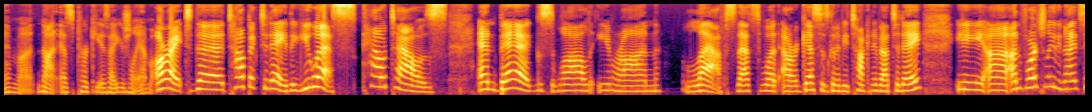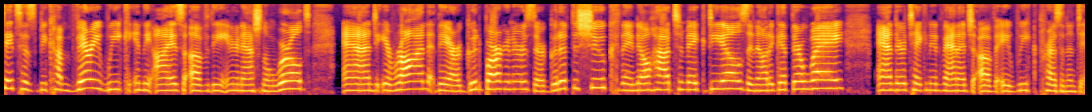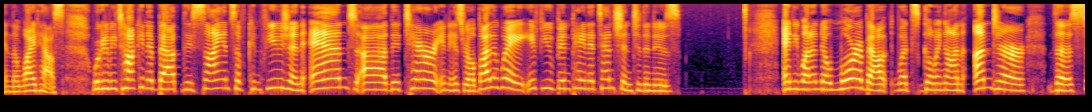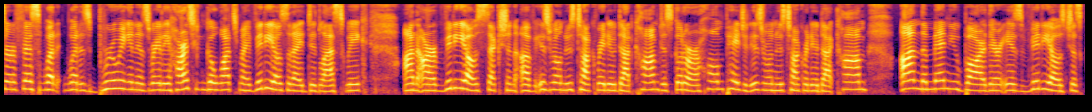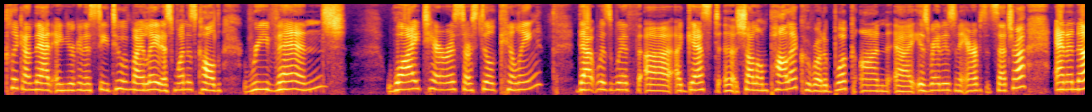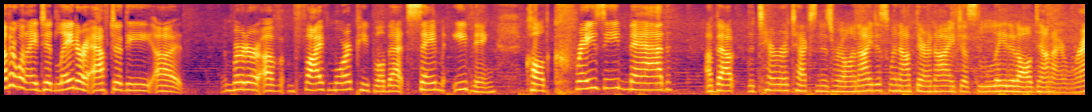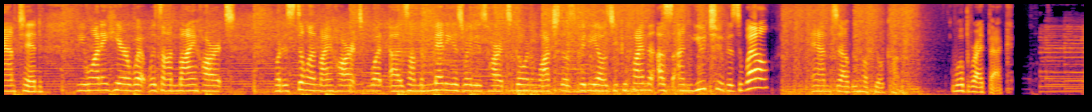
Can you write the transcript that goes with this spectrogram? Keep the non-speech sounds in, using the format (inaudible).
am uh, not as perky as I usually am. All right, the topic today: the U.S. kowtows and begs while Iran laughs. That's what our guest is going to be talking about today. He, uh, unfortunately, the United States has become very weak in the eyes of the international world. And Iran, they are good bargainers. They're good at the shuk. They know how to make deals. They know how to get their way. And they're taking advantage of a weak president in the White House. We're going to be talking about the science of confusion and uh, the terror in Israel. By the way, if you've been paying attention to the news, and you want to know more about what's going on under the surface, what what is brewing in Israeli hearts, you can go watch my videos that I did last week on our video section of IsraelNewsTalkRadio.com. Just go to our homepage at IsraelNewsTalkRadio.com. On the menu bar, there is videos. Just click on that, and you're going to see two of my latest. One is called Revenge why terrorists are still killing. That was with uh, a guest, uh, Shalom Pollack, who wrote a book on uh, Israelis and Arabs, etc. And another one I did later after the uh, murder of five more people that same evening called Crazy Mad about the terror attacks in Israel. And I just went out there and I just laid it all down. I ranted. If you want to hear what was on my heart, what is still in my heart, what is on the many Israelis' hearts. Go and watch those videos. You can find us on YouTube as well, and uh, we hope you'll come. We'll be right back.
